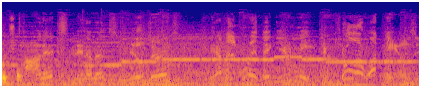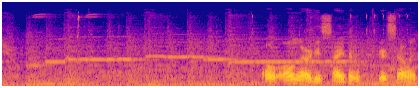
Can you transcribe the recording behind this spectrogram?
30-year-old potion. Tonics, liniments, filters. We have everything you need to cure what ails you. Oh, all are these items you're selling.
